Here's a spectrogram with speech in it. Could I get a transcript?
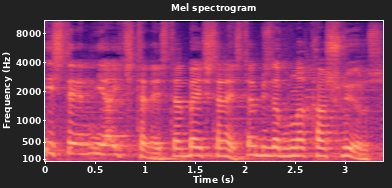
isteyen ya 2 tane ister, 5 tane ister. Biz de bunları karşılıyoruz.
